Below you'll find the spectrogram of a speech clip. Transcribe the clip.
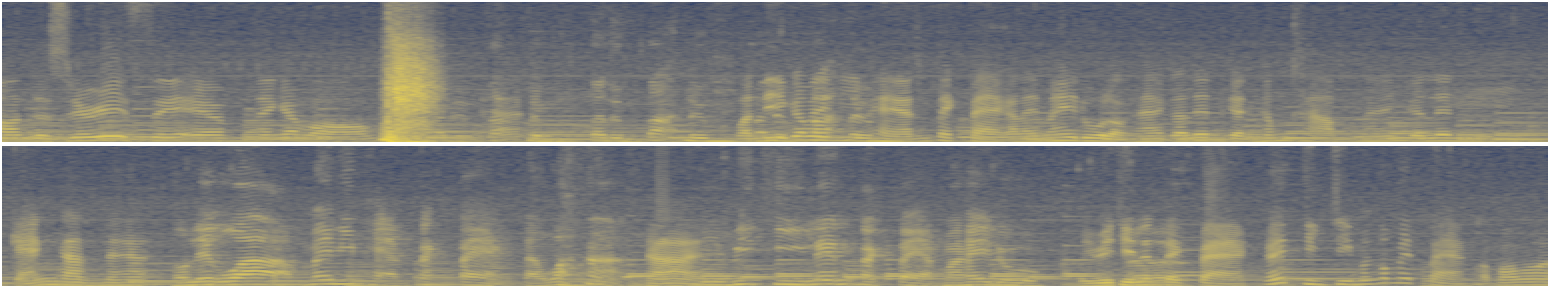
Honda Series CM นะครับผมตะดึมตะดึมตะดึมวันนี้ก็ไม่มีแผนแปลกๆอะไรมาให้ดูหรอกฮะก็เล่นกันขำๆนะฮะก็เล่นแก๊งกันนะฮะ เราเรียกว่าไม่มีแผนแปลกๆ แต่ว่าใช่ มีวิธีเล่นแปลกๆ มาให้ดูมีวิธีเล่นแปลกๆเอ้ยจริงๆมันก็ไม่แปลกหรอกเพราะว่า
